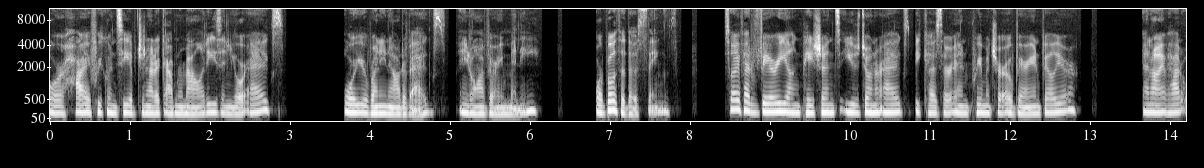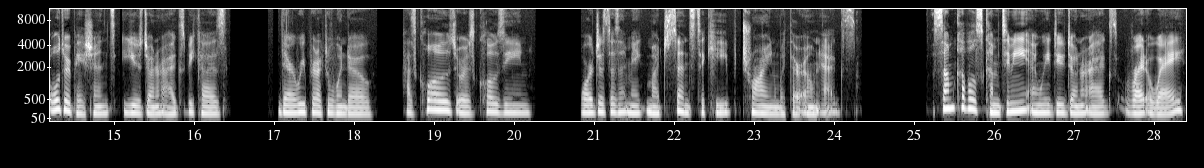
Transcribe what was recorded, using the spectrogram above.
or high frequency of genetic abnormalities in your eggs, or you're running out of eggs and you don't have very many, or both of those things. So I've had very young patients use donor eggs because they're in premature ovarian failure. And I've had older patients use donor eggs because their reproductive window has closed or is closing, or it just doesn't make much sense to keep trying with their own eggs. Some couples come to me and we do donor eggs right away,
